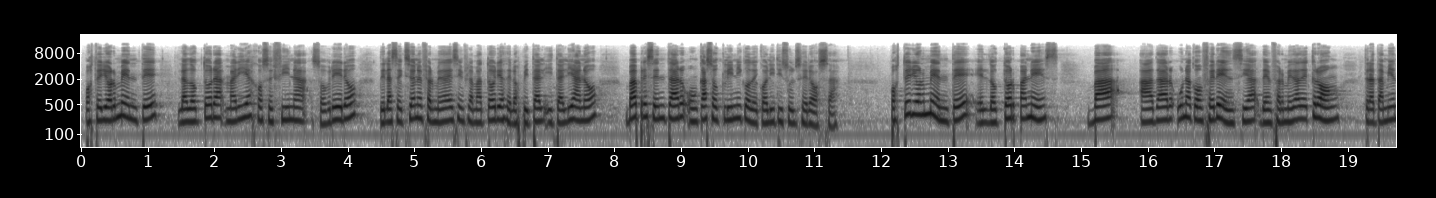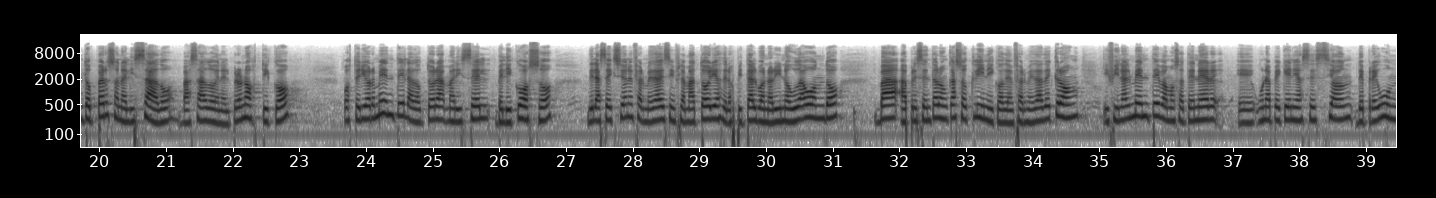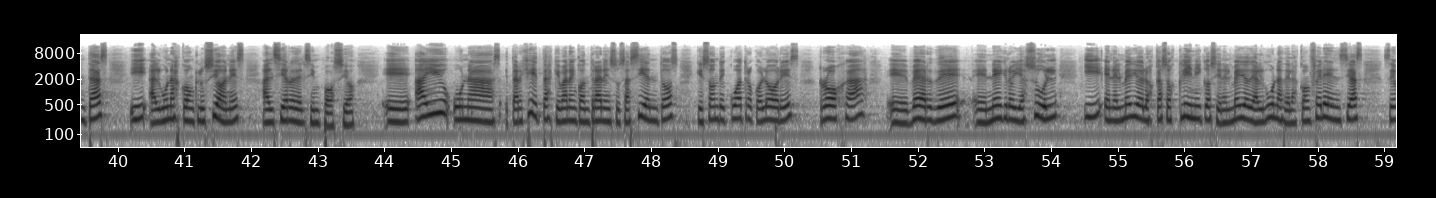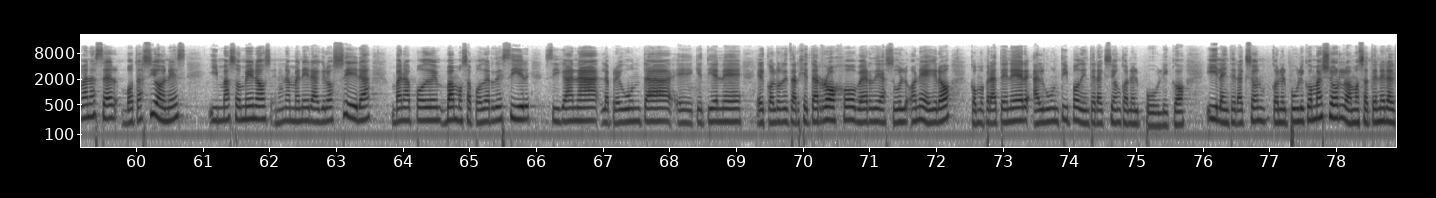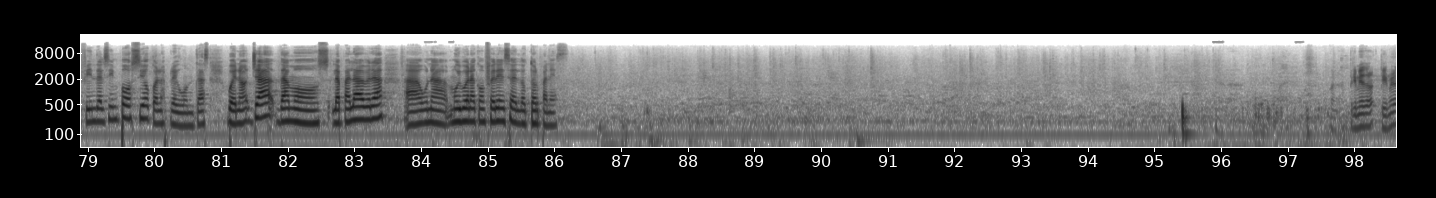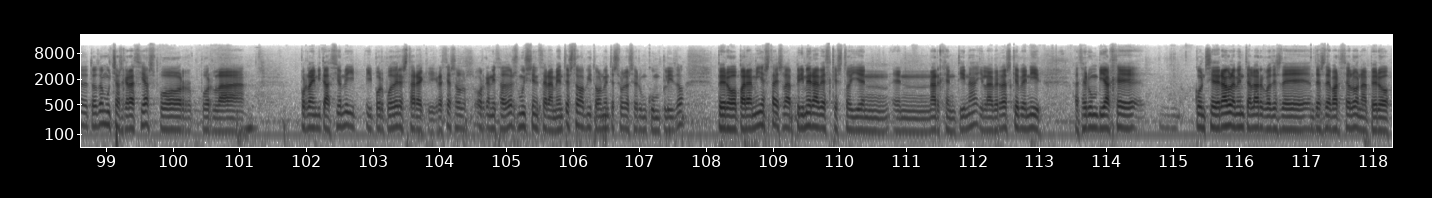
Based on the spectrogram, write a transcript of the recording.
Posteriormente, la doctora María Josefina Sobrero, de la sección Enfermedades Inflamatorias del Hospital Italiano, va a presentar un caso clínico de colitis ulcerosa. Posteriormente, el doctor Panés va a dar una conferencia de enfermedad de Crohn, tratamiento personalizado basado en el pronóstico, Posteriormente, la doctora Maricel Belicoso, de la sección Enfermedades Inflamatorias del Hospital Bonorino Udaondo, va a presentar un caso clínico de enfermedad de Crohn y finalmente vamos a tener eh, una pequeña sesión de preguntas y algunas conclusiones al cierre del simposio. Eh, hay unas tarjetas que van a encontrar en sus asientos que son de cuatro colores, roja, eh, verde, eh, negro y azul, y en el medio de los casos clínicos y en el medio de algunas de las conferencias se van a hacer votaciones y más o menos en una manera grosera van a poder, vamos a poder decir si gana la pregunta eh, que tiene el color de tarjeta rojo, verde, azul o negro, como para tener algún tipo de interacción con el público. Y la interacción con el público mayor lo vamos a tener al fin del simposio con las preguntas. Bueno, ya damos la palabra a una muy buena conferencia del doctor Panés. Primero, de todo, muchas gracias por, la, por la invitación y, por poder estar aquí. Gracias a los organizadores, muy sinceramente. Esto habitualmente suele ser un cumplido, pero para mí esta es la primera vez que estoy en, Argentina y la verdad es que venir a hacer un viaje considerablemente largo desde, desde Barcelona, pero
